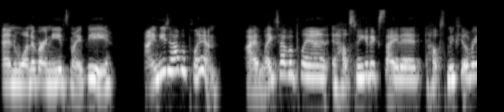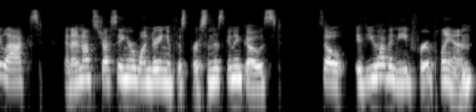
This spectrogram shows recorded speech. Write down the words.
And one of our needs might be I need to have a plan. I like to have a plan. It helps me get excited, it helps me feel relaxed. Then I'm not stressing or wondering if this person is going to ghost. So if you have a need for a plan,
